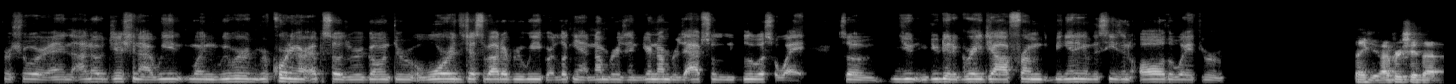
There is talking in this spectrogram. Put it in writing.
For sure. And I know Jish and I, we when we were recording our episodes, we were going through awards just about every week or looking at numbers, and your numbers absolutely blew us away. So you you did a great job from the beginning of the season all the way through. Thank you. I appreciate that.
